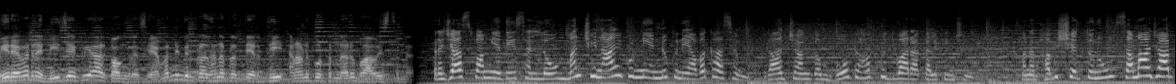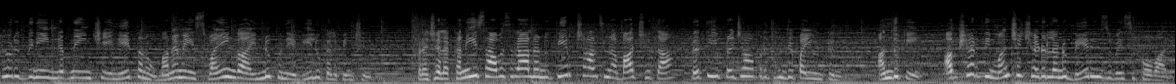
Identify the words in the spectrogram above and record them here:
మీరెవరిని బీజేపీ ఆర్ కాంగ్రెస్? ఎవరిని మీరు ప్రధాన ప్రత్యర్థి అని అనుకుంటున్నారు భావిస్తున్నారు? ప్రజాస్వామ్య దేశంలో మంచి నాయకుడిని ఎన్నుకునే అవకాశం రాజ్యాంగం ఓటు హక్కు ద్వారా కల్పించింది. మన భవిష్యత్తును సమాజాభివృద్ధిని నిర్ణయించే నేతను మనమే స్వయంగా ఎన్నుకునే వీలు కల్పించింది. ప్రజల కనీస అవసరాలను తీర్చాల్సిన బాధ్యత ప్రతి ప్రజాప్రతినిధిపై ఉంటుంది. అందుకే అభ్యర్థి మంచి చెడులను బేరీజు వేసుకోవాలి.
